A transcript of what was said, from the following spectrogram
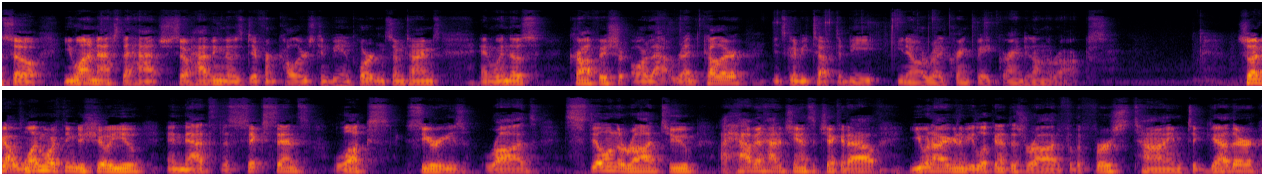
So you want to match the hatch. So having those different colors can be important sometimes. And when those crawfish are that red color, it's going to be tough to beat, you know, a red crankbait grinded on the rocks. So I've got one more thing to show you, and that's the Six Sense Lux Series rods. It's still in the rod tube. I haven't had a chance to check it out. You and I are going to be looking at this rod for the first time together.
